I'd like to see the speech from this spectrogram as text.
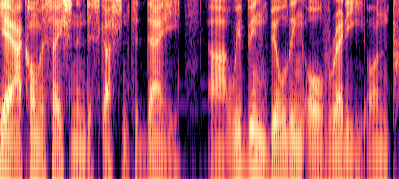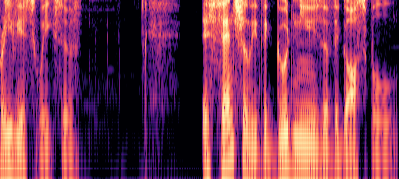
yeah our conversation and discussion today. Uh, we've been building already on previous weeks of essentially the good news of the gospel,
